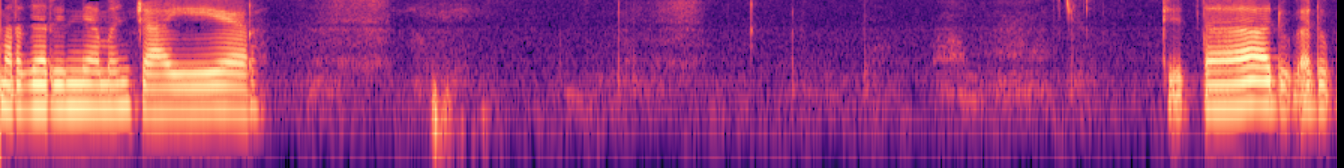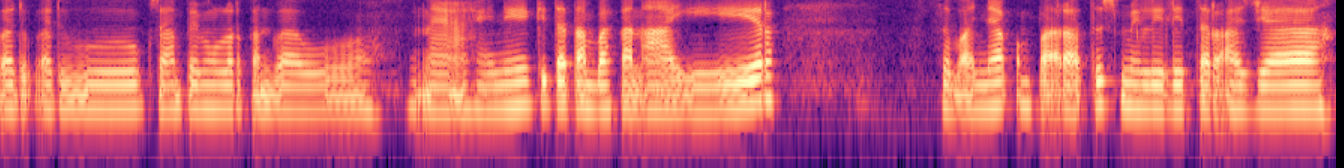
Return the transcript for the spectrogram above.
margarinnya mencair. Kita aduk-aduk aduk-aduk sampai mengeluarkan bau. Nah ini kita tambahkan air sebanyak 400 ml aja.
